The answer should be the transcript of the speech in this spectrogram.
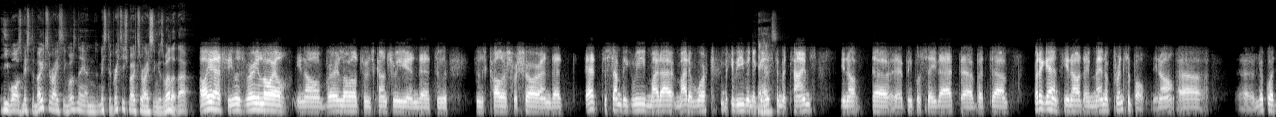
he was Mr. Motor Racing, wasn't he? And Mr. British Motor Racing as well at that. Oh yes, he was very loyal. You know, very loyal to his country and uh, to to his colors for sure. And that that to some degree might I might have worked maybe even against yes. him at times. You know, uh, uh, people say that, uh, but um, but again, you know, the men of principle. You know. Uh, uh, look what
